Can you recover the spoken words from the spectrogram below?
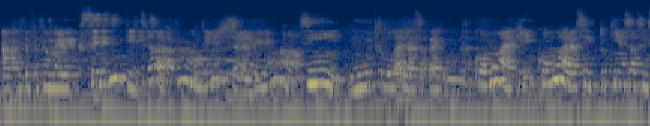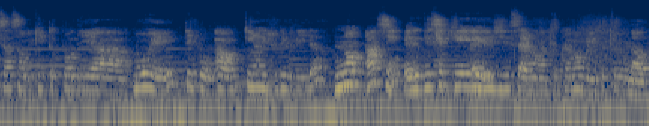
a vida fica meio que sem sentido, sei lá, não, bem estranho, bem normal. Sim, muito legal essa pergunta. Como é que, como era assim, tu tinha essa sensação de que tu podia morrer? Tipo, ah, tinha risco de vida? Não, assim, ele disse que. Eles disseram a qualquer momento, tu... Não,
